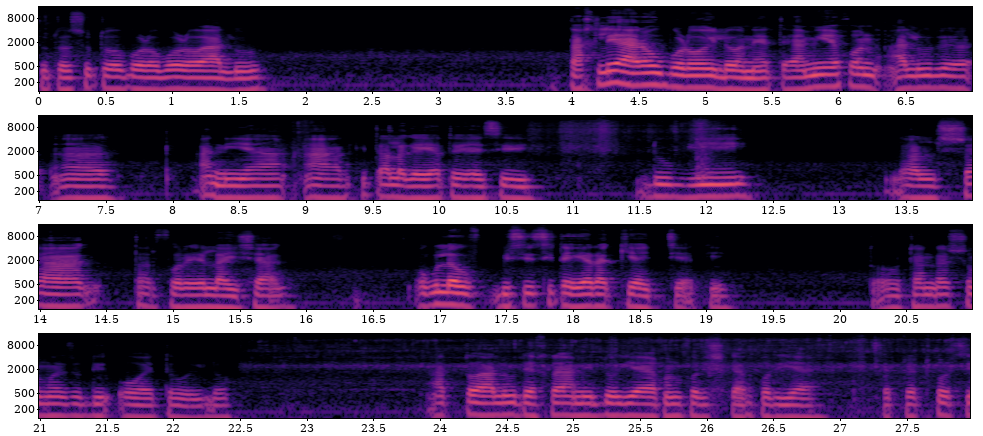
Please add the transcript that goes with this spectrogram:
ছোটো ছোটো, বড় বড় আলু। থাকলে আরও বড় হইল নেতে। আমি এখন আলুর আনিয়া আর কিতা লাগাইয়া তৈ আইছি ডুগি লাল শাক, তারপরে লাই শাক ওগুলো বেশি ছিটাইয়া রাখি আইছি আর কি। তো ঠান্ডার সময় যদি ও এত হইল। আর তো আলু দেখরা আমি দইয়া এখন পরিষ্কার করিয়া সেপারেট করছি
